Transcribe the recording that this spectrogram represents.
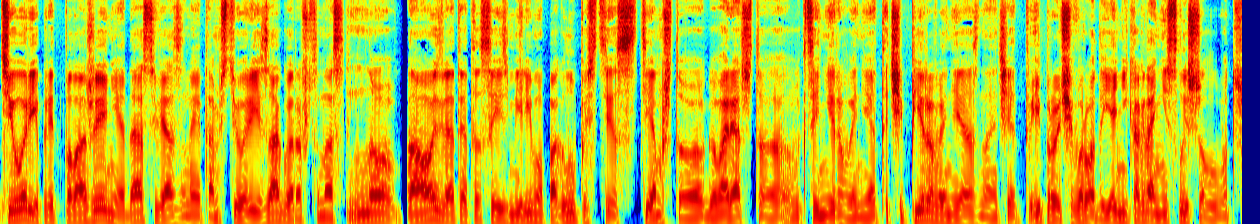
теории, предположения, да, связанные там с теорией заговоров, что нас, ну, на мой взгляд, это соизмеримо по глупости с тем, что говорят, что вакцинирование, это чипирование, значит, и прочего рода. Я никогда не слышал вот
